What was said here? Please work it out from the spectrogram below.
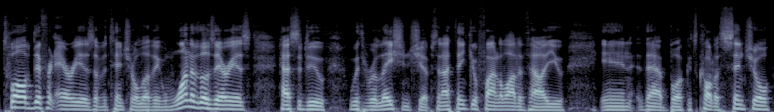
12 different areas of intentional living. One of those areas has to do with relationships, and I think you'll find a lot of value in that book. It's called Essential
